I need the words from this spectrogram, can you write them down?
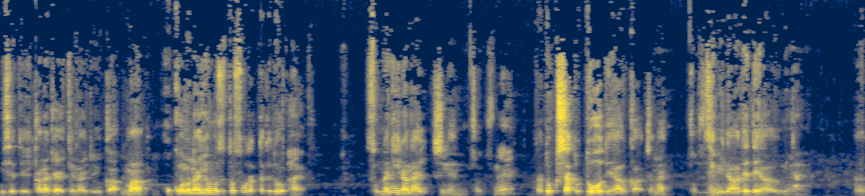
見せていかなきゃいけないというか、うんまあ、歩行の内容もずっとそうだったけど、はい。そんなにいらないしね。うん、そうですね。だから読者とどう出会うかじゃない、そうですセミナーで出会うみたいねな。うん、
